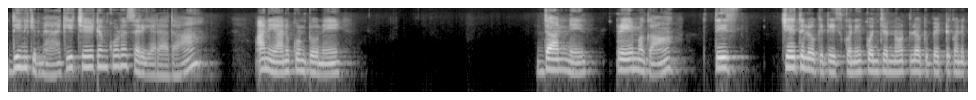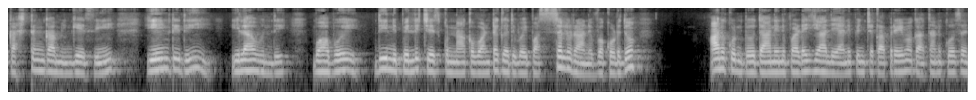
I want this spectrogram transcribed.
దీనికి మ్యాగీ చేయటం కూడా సరిగా రాదా? అని అనుకుంటూనే దాన్ని ప్రేమగా తీస్ చేతిలోకి తీసుకొని కొంచెం నోట్లోకి పెట్టుకొని కష్టంగా మింగేసి ఏంటిది? ఇలా ఉంది. బాబోయ్ దీన్ని పెళ్ళి చేసుకున్నాక వంటగది వైపు అస్సలు రానివ్వకూడదు. అనుకుంటూ దానిని పడేయాలి అనిపించక ప్రేమగా తన కోసం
